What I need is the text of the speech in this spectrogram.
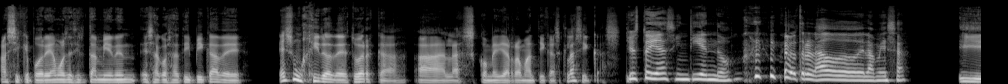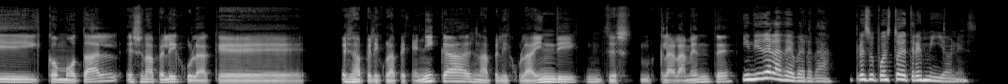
Así que podríamos decir también esa cosa típica de es un giro de tuerca a las comedias románticas clásicas. Yo estoy asintiendo del otro lado de la mesa. Y como tal, es una película que es una película pequeñica, es una película indie, es- claramente. Indie de las de verdad. Presupuesto de 3 millones.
